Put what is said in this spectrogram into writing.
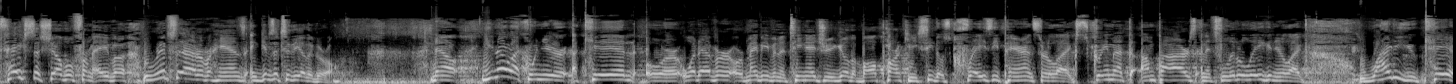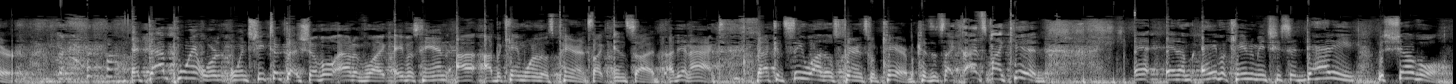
takes the shovel from Ava, rips it out of her hands, and gives it to the other girl. Now, you know, like when you're a kid or whatever, or maybe even a teenager, you go to the ballpark and you see those crazy parents that are like screaming at the umpires and it's Little League and you're like, why do you care? at that point, when she took that shovel out of like Ava's hand, I, I became one of those parents, like inside. I didn't act. But I could see why those parents would care because it's like, that's my kid. And, and um, Ava came to me and she said, Daddy, the shovel.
